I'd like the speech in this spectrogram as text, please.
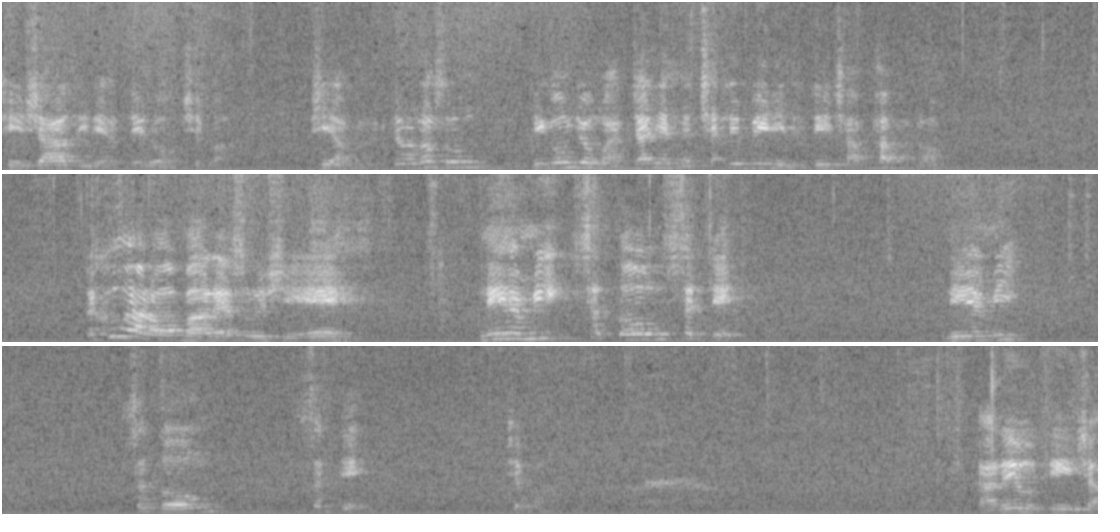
ထင်ရှားစေတဲ့အသင်းတော်ဖြစ်ပါဖြစ်ရပါတယ်ကျွန်တော်နောက်ဆုံးဒီကုန်းကျုံမှာကြားတဲ့နှစ်ချက်လေးပေးနေတယ်တေချာဖတ်ပါနော် တခုကတော့ဗာလဲဆိုရှင် နေဟမိ73 7နေဟမိ73 7ဖြစ်ပါဒါလေးကိုသေချာ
